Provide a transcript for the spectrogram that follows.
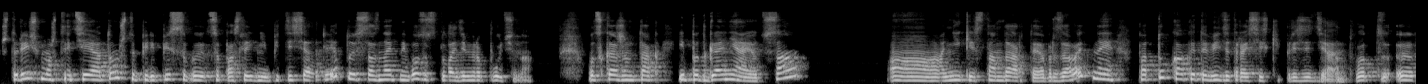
что речь может идти о том, что переписываются последние 50 лет, то есть сознательный возраст Владимира Путина. Вот, скажем так, и подгоняются некие стандарты образовательные под то, как это видит российский президент. Вот э,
